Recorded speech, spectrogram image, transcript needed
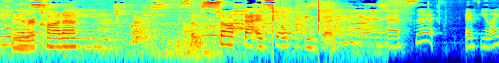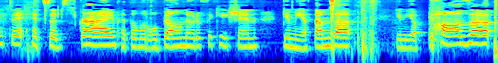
and the ricotta. Some salt. That is so fucking good. That's it. If you liked it, hit subscribe, hit the little bell notification, give me a thumbs up, give me a paws up.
